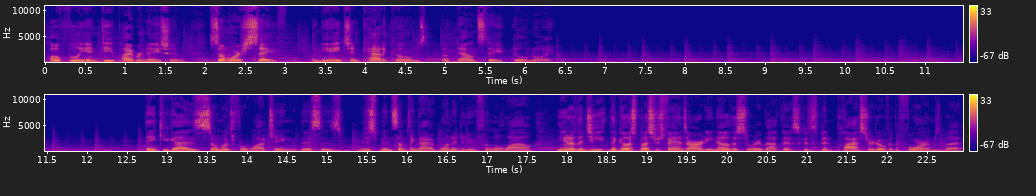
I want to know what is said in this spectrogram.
hopefully in deep hibernation somewhere safe in the ancient catacombs of downstate Illinois. Thank you guys so much for watching. This has just been something I've wanted to do for a little while. You know, the G- the Ghostbusters fans already know the story about this because it's been plastered over the forums, but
